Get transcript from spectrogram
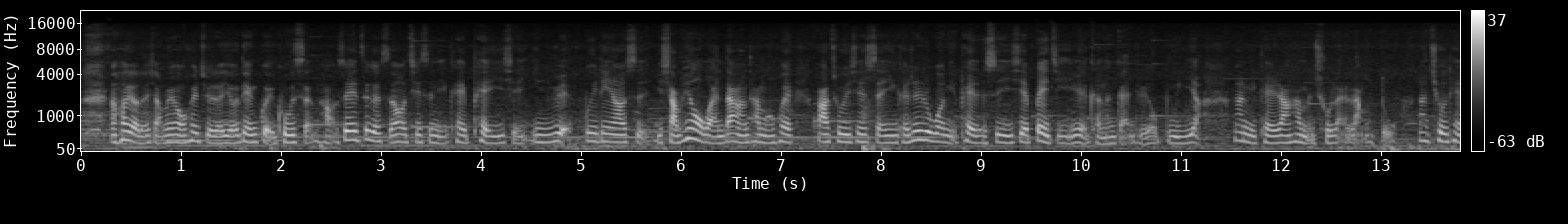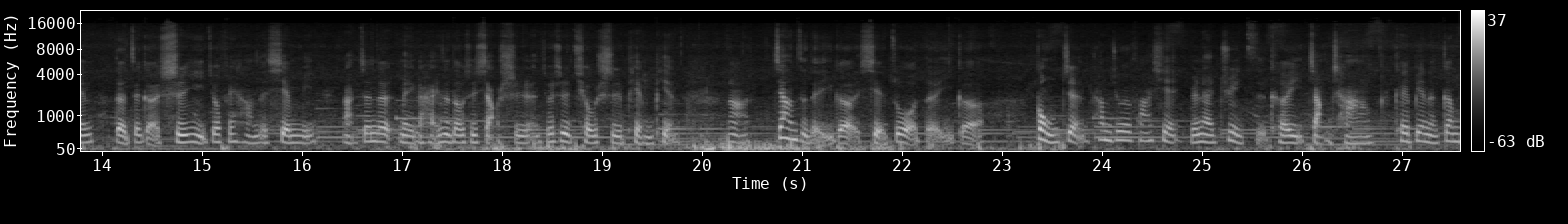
然后有的小朋友会觉得有点鬼哭神嚎，所以这个时候其实你可以配一些音乐，不一定要是小朋友玩，当然他们会发出一些声音，可是如果你配的是一些背景音乐，可能感觉又不一样。那你可以让他们出来朗读，那秋天的这个诗意就非常的鲜明啊！真的每个孩子都是小诗人，就是秋诗翩翩。那这样子的一个写作的一个。共振，他们就会发现，原来句子可以长长，可以变得更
